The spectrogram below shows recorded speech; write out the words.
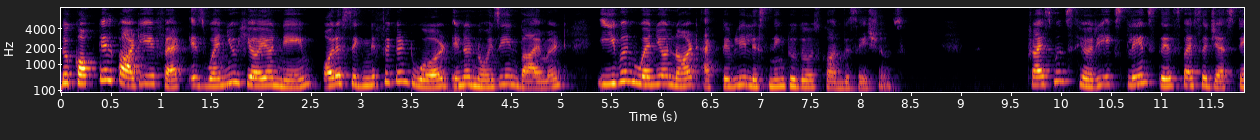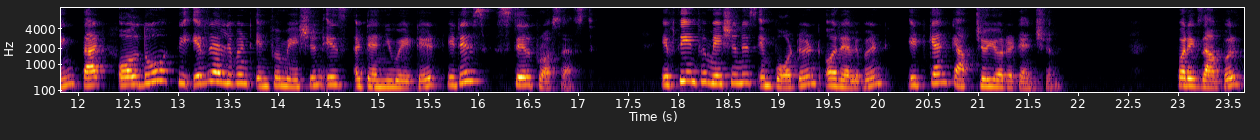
The cocktail party effect is when you hear your name or a significant word in a noisy environment, even when you're not actively listening to those conversations. Treisman's theory explains this by suggesting that although the irrelevant information is attenuated, it is still processed. If the information is important or relevant, it can capture your attention. For example,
